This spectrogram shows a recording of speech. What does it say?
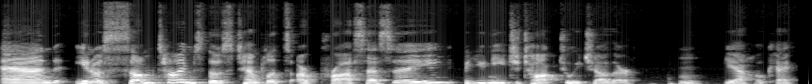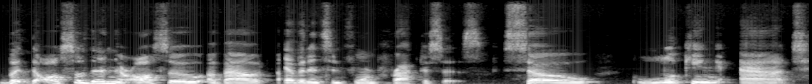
And you know, sometimes those templates are processy. You need to talk to each other. Mm, yeah, okay. But also, then they're also about evidence informed practices. So, looking at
